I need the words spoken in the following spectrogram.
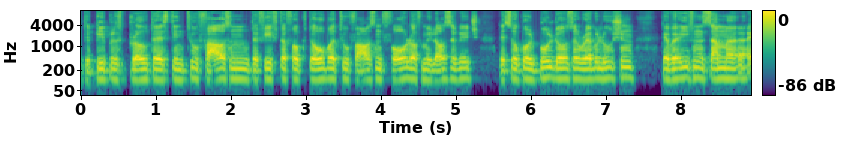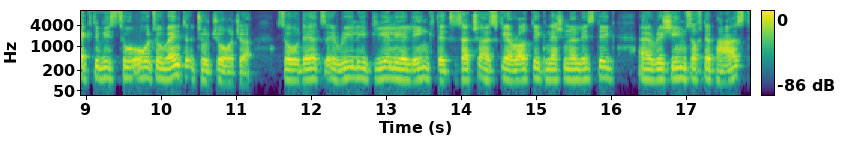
The people's protest in 2000, the 5th of October 2000, fall of Milosevic, the so called bulldozer revolution. There were even some uh, activists who also went to Georgia. So that's really clearly a link that such a sclerotic, nationalistic uh, regimes of the past,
